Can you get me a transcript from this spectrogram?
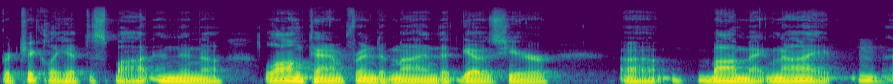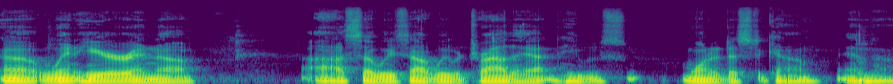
particularly hit the spot. And then a longtime friend of mine that goes here, uh, Bob McKnight, uh, went here, and uh, uh, so we thought we would try that. He was wanted us to come, and uh,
